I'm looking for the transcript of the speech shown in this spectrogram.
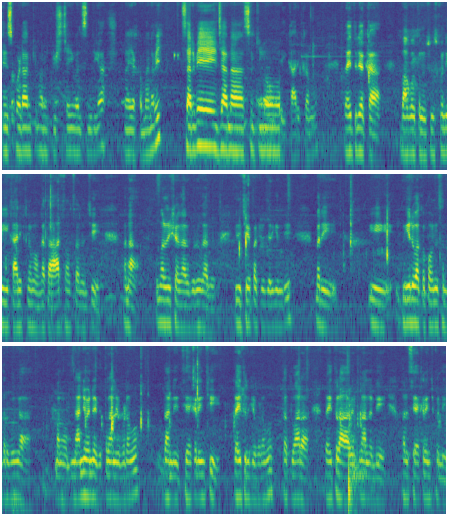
చేసుకోవడానికి మనం కృషి చేయవలసిందిగా నా యొక్క మనవి. సర్వే జన సుఖినో. ఈ కార్యక్రమం రైతుల యొక్క భాగోతులను చూసుకొని ఈ కార్యక్రమం గత ఆరు సంవత్సరాల నుంచి మన ఉమరనిషా గారు గురువు గారు ఇది చేపట్టడం జరిగింది. మరి ఈ నీరువాక పౌర్ణమి సందర్భంగా మనం నాణ్యమైన విత్తనాలు ఇవ్వడము దాన్ని సేకరించి రైతులకు ఇవ్వడము తద్వారా రైతులు ఆ విత్తనాలన్నీ మరి సేకరించుకొని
